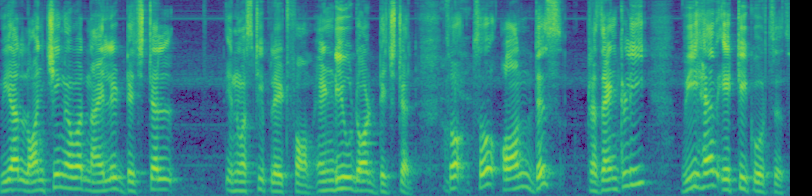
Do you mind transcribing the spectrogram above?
we are launching our NIELIT digital university platform, ndu.digital. Okay. So, so on this presently we have 80 courses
